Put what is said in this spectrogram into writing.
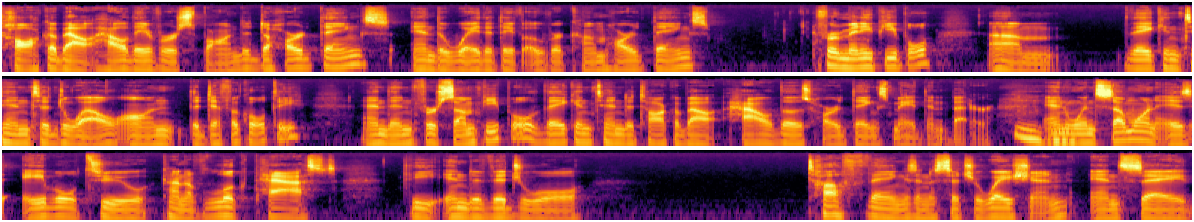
talk about how they've responded to hard things and the way that they've overcome hard things for many people um, they can tend to dwell on the difficulty. And then for some people, they can tend to talk about how those hard things made them better. Mm-hmm. And when someone is able to kind of look past the individual tough things in a situation and say,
